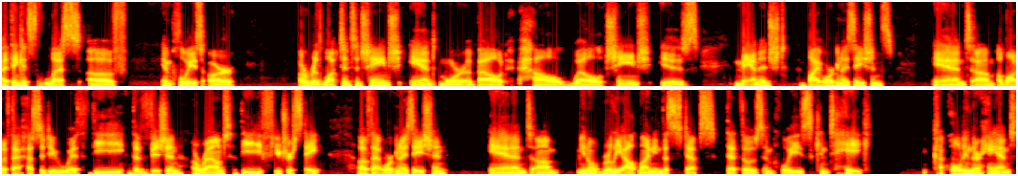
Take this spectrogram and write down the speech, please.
i think it's less of employees are are reluctant to change and more about how well change is managed by organizations. And um, a lot of that has to do with the the vision around the future state of that organization and um, you know really outlining the steps that those employees can take holding their hand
